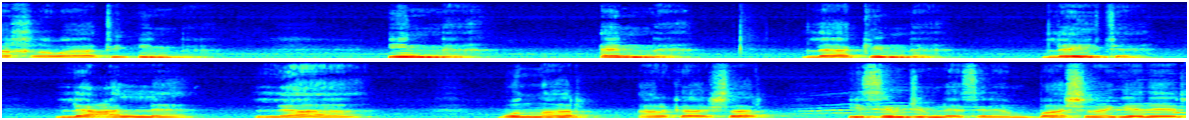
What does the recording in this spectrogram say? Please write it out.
Ahavati inne. İnne, enne, lakinne, leyte, lealle, la. Bunlar arkadaşlar isim cümlesinin başına gelir.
